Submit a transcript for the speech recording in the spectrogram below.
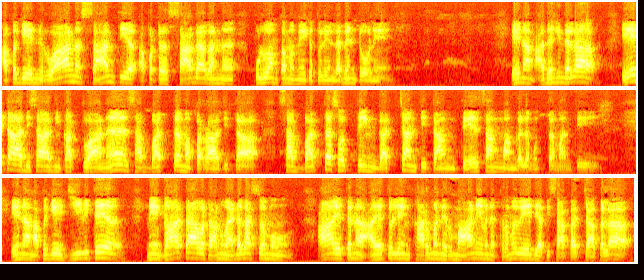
අපගේ නිර්වාණ සාන්තිය අපට සාදා ගන්න පුළුවන්කම මේක තුලින් ලැබෙන්න ඕනේ. එහෙනම් අද හිඳලා ඒතා දිසානිකත්වාන සබ්බත්තම පරාජිතා සබ්බත්ත සොත්තිං ගච්ඡanti තං තේසං මංගල මුත්තමන්ති. එහෙනම් අපගේ ජීවිතය මේ ගාතාවට අනුව ඇඩගස්වමු. ආයතන අයතුලින් කර්ම නිර්මාණය වෙන ක්‍රමවේදය අපි සාකච්ඡා කළා.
